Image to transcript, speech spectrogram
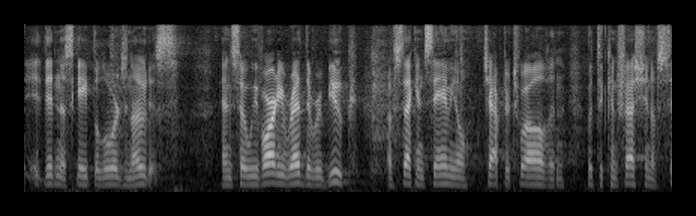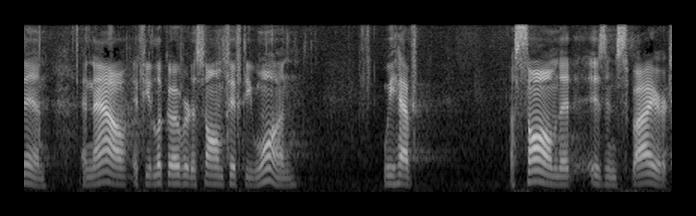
it didn't escape the Lord's notice. And so we've already read the rebuke of 2 Samuel chapter 12 and with the confession of sin. And now, if you look over to Psalm 51, we have a psalm that is inspired.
